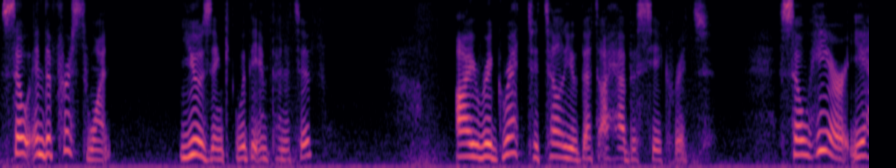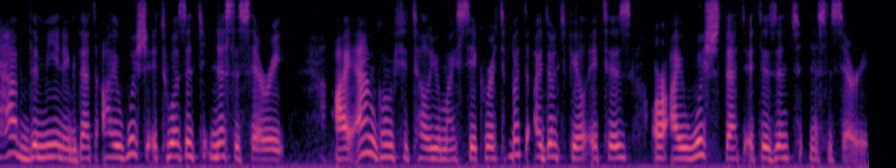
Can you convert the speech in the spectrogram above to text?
So in the first one, using with the infinitive, I regret to tell you that I have a secret. So here you have the meaning that I wish it wasn't necessary. I am going to tell you my secret, but I don't feel it is, or I wish that it isn't necessary.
